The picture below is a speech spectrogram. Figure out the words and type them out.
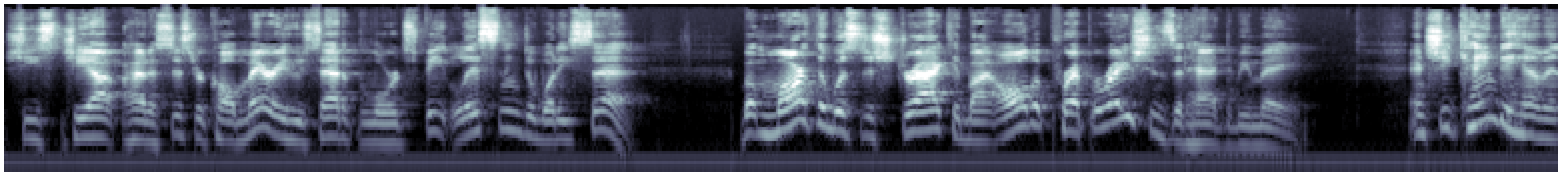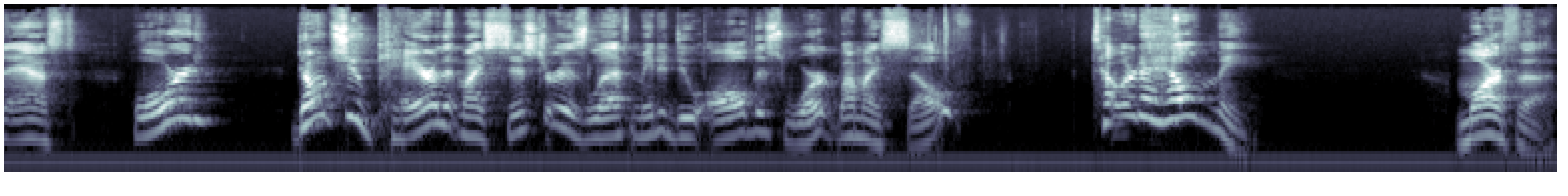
She, she had a sister called Mary who sat at the Lord's feet listening to what he said. But Martha was distracted by all the preparations that had to be made. And she came to him and asked, Lord, don't you care that my sister has left me to do all this work by myself? Tell her to help me. Martha,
